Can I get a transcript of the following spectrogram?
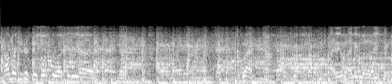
How much does this thing cost to actually uh, make? Grand. I need I need one of these things.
